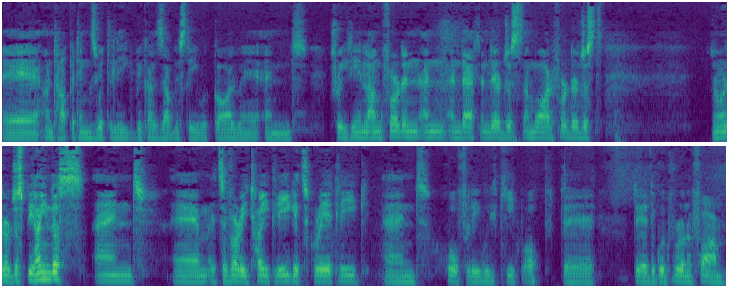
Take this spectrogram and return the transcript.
uh, on top of things with the league because obviously with Galway and Treaty and Longford and, and, and that and they're just and Waterford they're just you know they're just behind us. And um, it's a very tight league. It's a great league. And hopefully we'll keep up the the, the good run of form.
